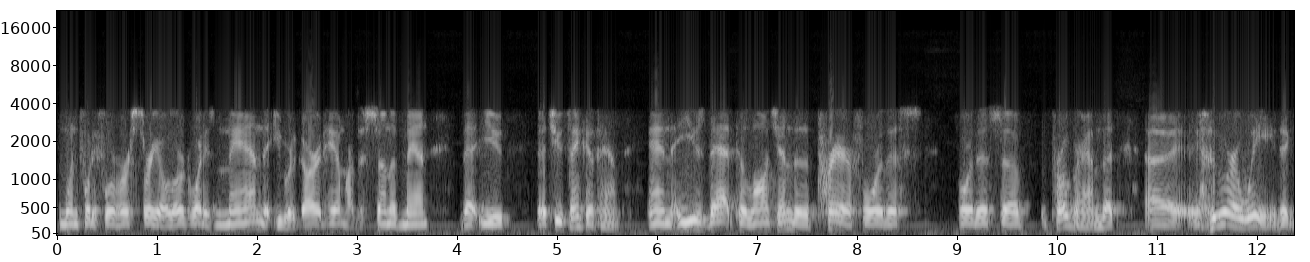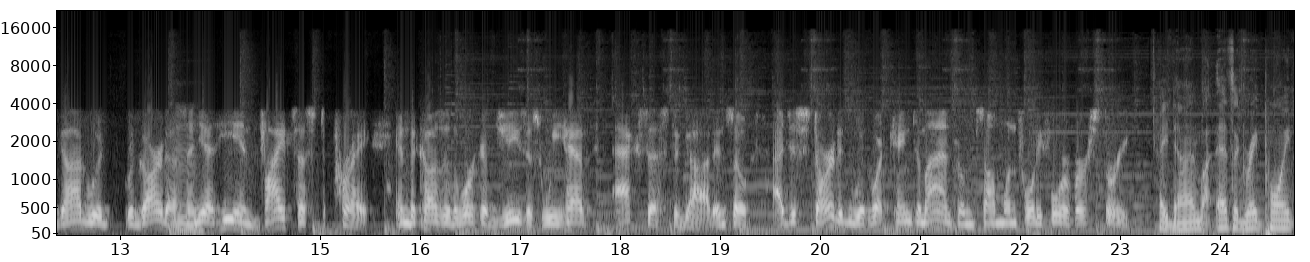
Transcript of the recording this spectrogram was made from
144 verse three. Oh Lord, what is man that you regard him, or the Son of Man that you that you think of him, and use that to launch into the prayer for this for this uh, program that uh, who are we that God would regard us, mm. and yet He invites us to pray. And because of the work of Jesus, we have access to God. And so I just started with what came to mind from Psalm 144, verse 3. Hey, Don, that's a great point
